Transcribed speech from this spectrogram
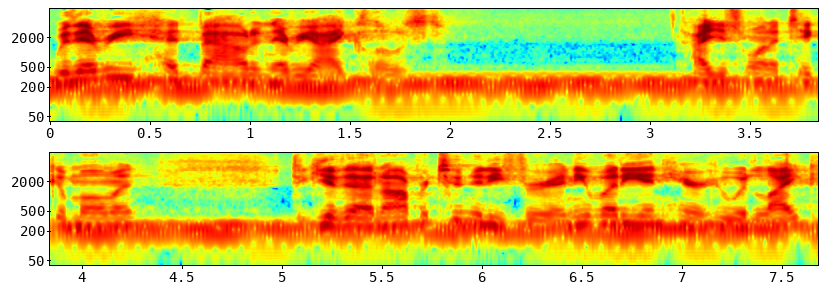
With every head bowed and every eye closed, I just want to take a moment to give that an opportunity for anybody in here who would like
